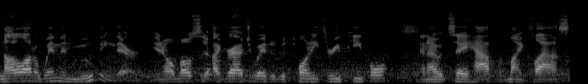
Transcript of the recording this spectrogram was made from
not a lot of women moving there. You know, most of, I graduated with 23 people, and I would say half of my class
